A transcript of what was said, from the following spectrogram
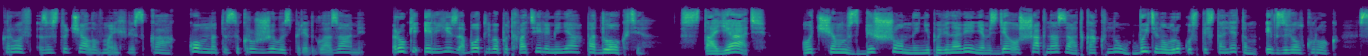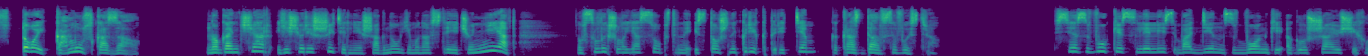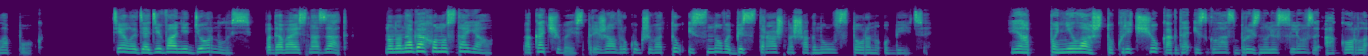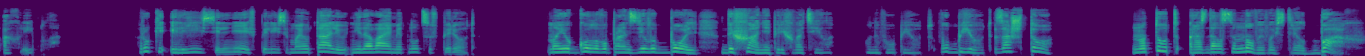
Кровь застучала в моих висках, комната закружилась перед глазами. Руки Ильи заботливо подхватили меня под локти. «Стоять!» Отчим, взбешенный неповиновением, сделал шаг назад к окну, вытянул руку с пистолетом и взвел курок. «Стой! Кому сказал?» Но гончар еще решительнее шагнул ему навстречу. «Нет!» Услышала я собственный истошный крик перед тем, как раздался выстрел. Все звуки слились в один звонкий оглушающий хлопок. Тело дяди Вани дернулось, подаваясь назад, но на ногах он устоял, покачиваясь, прижал руку к животу и снова бесстрашно шагнул в сторону убийцы. Я поняла, что кричу, когда из глаз брызнули слезы, а горло охрипло. Руки Ильи сильнее впились в мою талию, не давая метнуться вперед. Мою голову пронзила боль, дыхание перехватило. Он его убьет, убьет. За что? Но тут раздался новый выстрел. Бах!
